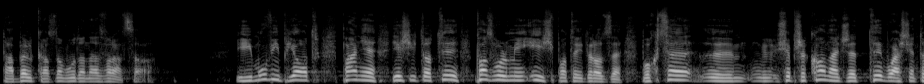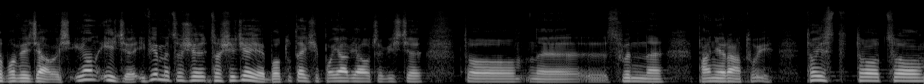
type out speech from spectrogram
tabelka znowu do nas wraca. I mówi Piotr, Panie, jeśli to Ty, pozwól mi iść po tej drodze, bo chcę y, się przekonać, że Ty właśnie to powiedziałeś. I on idzie i wiemy, co się, co się dzieje, bo tutaj się pojawia oczywiście to y, słynne Panie ratuj. To jest to, co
